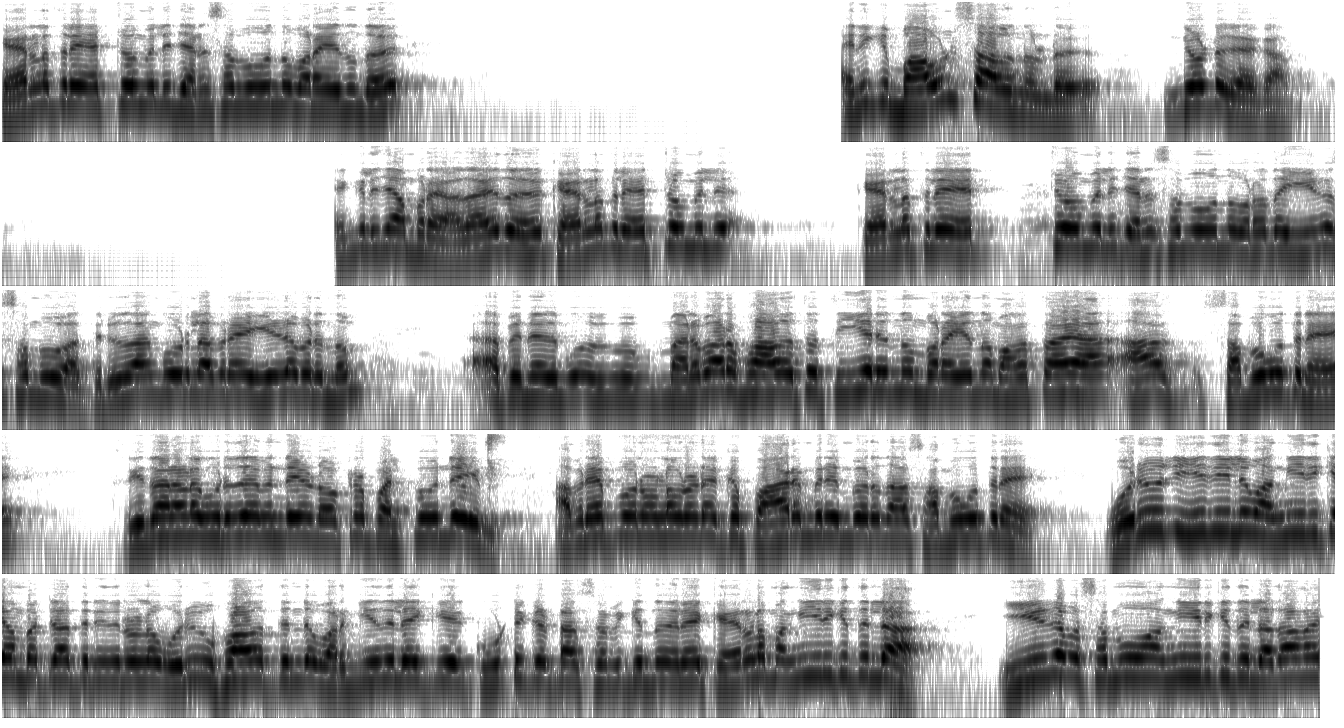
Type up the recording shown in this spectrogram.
കേരളത്തിലെ ഏറ്റവും വലിയ ജനസമൂഹം എന്ന് പറയുന്നത് എനിക്ക് ബൗൺസ് ആവുന്നുണ്ട്. ഇങ്ങോട്ട് കേൾക്കാം. എങ്കിലും ഞാൻ പറയാം. അതായത് കേരളത്തിലെ ഏറ്റവും വലിയ കേരളത്തിലെ ഏറ്റവും വലിയ ജനസമൂഹം എന്ന് പറയുന്നത് ഈഴ സമൂഹം തിരുവിതാംകൂറിൽ അവരെ ഈഴവരെന്നും പിന്നെ മലബാർ ഭാഗത്ത് തീയരെന്നും പറയുന്ന മഹത്തായ ആ സമൂഹത്തിനെ ശ്രീനാരായണ ഗുരുദേവന്റെയും ഡോക്ടർ പൽപുവിന്റെയും അവരെ പോലുള്ളവരുടെയൊക്കെ പാരമ്പര്യം പേരുന്ന ആ സമൂഹത്തിനെ ഒരു രീതിയിലും അംഗീകരിക്കാൻ പറ്റാത്ത രീതിയിലുള്ള ഒരു വിഭാഗത്തിന്റെ വർഗീയതയിലേക്ക് കൂട്ടിക്കെട്ടാൻ ശ്രമിക്കുന്നവരെ കേരളം അംഗീകരിക്കത്തില്ല. ഈഴവ സമൂഹം അംഗീകരിക്കത്തില്ല. അതാണ്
